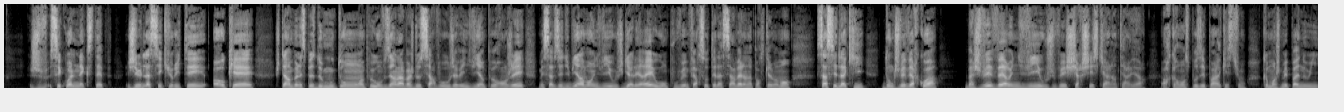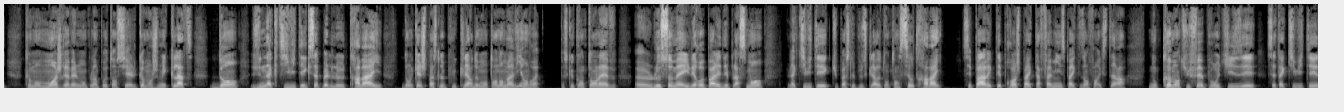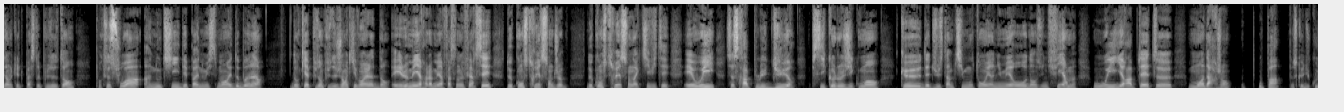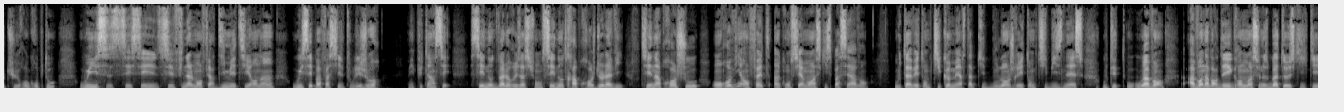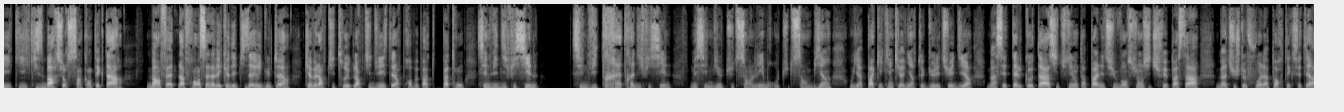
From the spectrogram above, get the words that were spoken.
c'est quoi le next step? J'ai eu de la sécurité, ok, j'étais un bon espèce de mouton, un peu où on faisait un lavage de cerveau, j'avais une vie un peu rangée, mais ça faisait du bien avant une vie où je galérais, où on pouvait me faire sauter la cervelle à n'importe quel moment. Ça, c'est de l'acquis. Donc, je vais vers quoi? Bah, je vais vers une vie où je vais chercher ce qu'il y a à l'intérieur. Alors, comment se poser pas la question? Comment je m'épanouis? Comment moi je révèle mon plein potentiel? Comment je m'éclate dans une activité qui s'appelle le travail, dans lequel je passe le plus clair de mon temps dans ma vie, en vrai? Parce que quand t'enlèves euh, le sommeil, les repas, les déplacements, l'activité que tu passes le plus clair de ton temps, c'est au travail. C'est pas avec tes proches, pas avec ta famille, c'est pas avec tes enfants, etc. Donc comment tu fais pour utiliser cette activité dans laquelle tu passes le plus de temps pour que ce soit un outil d'épanouissement et de bonheur? Donc il y a de plus en plus de gens qui vont aller là-dedans. Et le meilleur, la meilleure façon de le faire, c'est de construire son job, de construire son activité. Et oui, ce sera plus dur psychologiquement que d'être juste un petit mouton et un numéro dans une firme. Oui, il y aura peut-être euh, moins d'argent, ou pas, parce que du coup tu regroupes tout. Oui, c'est finalement faire 10 métiers en un. Oui, c'est pas facile tous les jours. Mais putain, c'est c'est notre valorisation, c'est notre approche de la vie. C'est une approche où on revient en fait inconsciemment à ce qui se passait avant, où tu avais ton petit commerce, ta petite boulangerie, ton petit business, où, où, avant, avant d'avoir des grandes moissonneuses batteuses qui, qui, qui, qui se barrent sur 50 hectares, bah en fait, la France, elle avait que des petits agriculteurs qui avaient leur petit truc, leur petite vie, c'était leur propre patron. C'est une vie difficile, c'est une vie très très difficile, mais c'est une vie où tu te sens libre, où tu te sens bien, où il n'y a pas quelqu'un qui va venir te gueuler dessus et dire ben c'est tel quota, si tu sinon t'as pas les subventions, si tu fais pas ça, ben tu te fous à la porte, etc.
